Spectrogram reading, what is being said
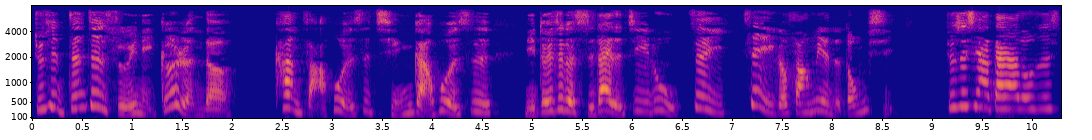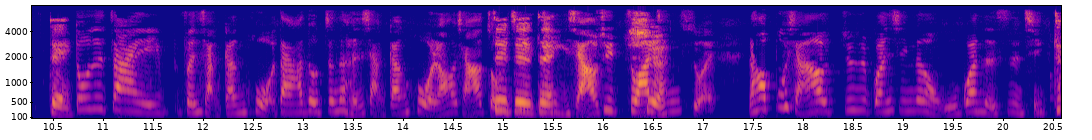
就是真正属于你个人的看法，或者是情感，或者是你对这个时代的记录这一这一个方面的东西。就是现在大家都是对。都是在分享干货，大家都真的很想干货，然后想要走对对对。捷径，想要去抓精髓，然后不想要就是关心那种无关的事情。对，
